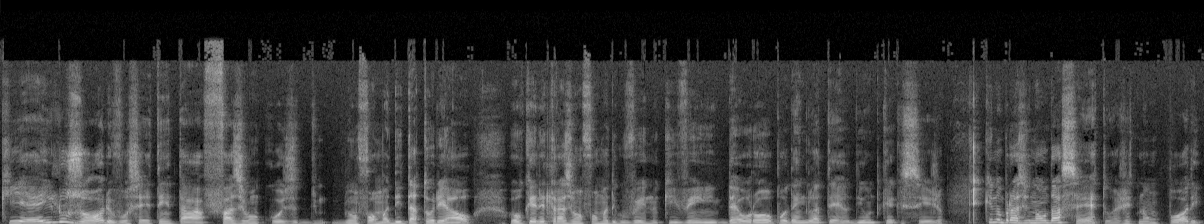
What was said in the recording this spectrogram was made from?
que é ilusório você tentar fazer uma coisa de, uma forma ditatorial ou querer trazer uma forma de governo que vem da Europa ou da Inglaterra, de onde quer que seja, que no Brasil não dá certo. A gente não pode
